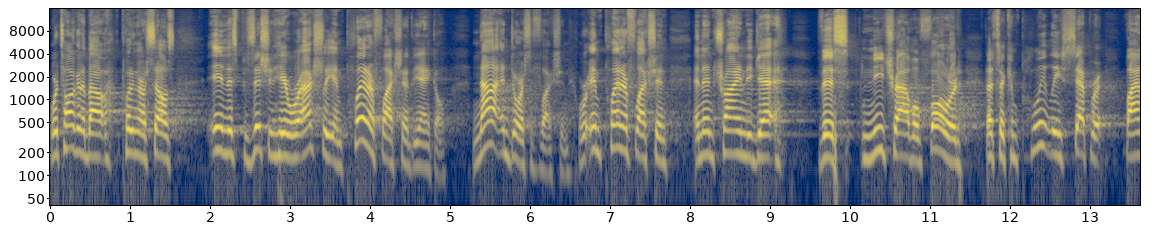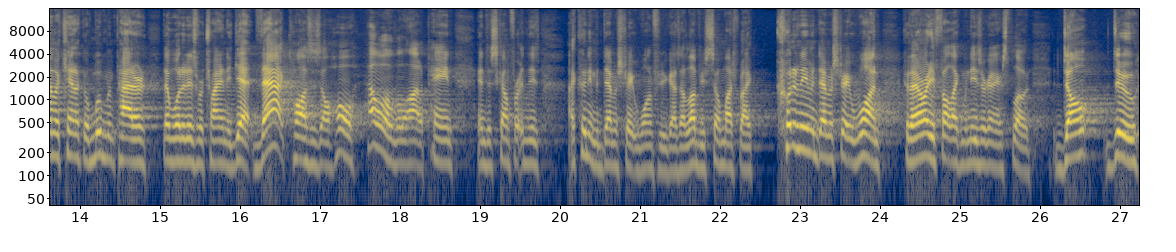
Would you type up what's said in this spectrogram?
We're talking about putting ourselves in this position here. We're actually in plantar flexion at the ankle, not in dorsiflexion. We're in plantar flexion and then trying to get this knee travel forward. That's a completely separate biomechanical movement pattern than what it is we're trying to get. That causes a whole hell of a lot of pain and discomfort in these. I couldn't even demonstrate one for you guys. I love you so much, but I couldn't even demonstrate one because I already felt like my knees were going to explode. Don't do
